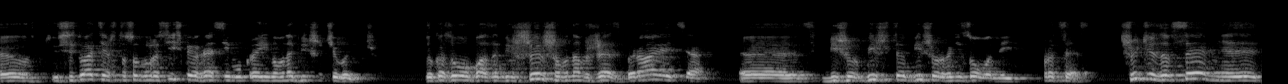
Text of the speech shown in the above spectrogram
Е, ситуація стосовно російської агресії в Україну вона більш очевидніша. Доказова база більш ширша, вона вже збирається. е, Більш, більш це більш організований процес. Швидше за все, е,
